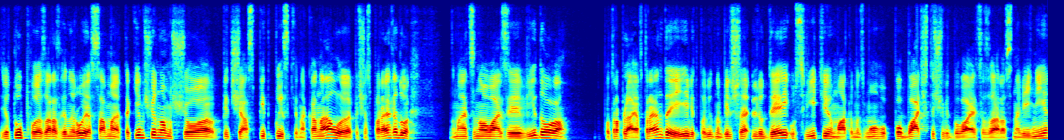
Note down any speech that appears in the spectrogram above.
YouTube зараз генерує саме таким чином, що під час підписки на канал, е, під час перегляду, мається на увазі відео. Потрапляє в тренди, і відповідно більше людей у світі матимуть змогу побачити, що відбувається зараз на війні,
